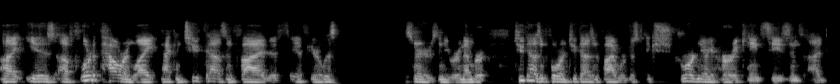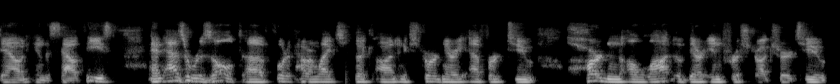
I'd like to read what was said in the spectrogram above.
uh, is uh, Florida Power and Light back in 2005. If, if you're listening listeners and you remember 2004 and 2005 were just extraordinary hurricane seasons uh, down in the southeast. And as a result, uh, Florida Power and Light took on an extraordinary effort to harden a lot of their infrastructure, to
